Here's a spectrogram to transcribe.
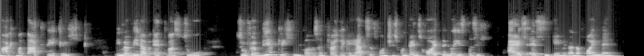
macht man tagtäglich immer wieder etwas zu, zu verwirklichen, was ein völliger Herzenswunsch ist. Und wenn es heute nur ist, dass ich Eis essen gehe mit einer Freundin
